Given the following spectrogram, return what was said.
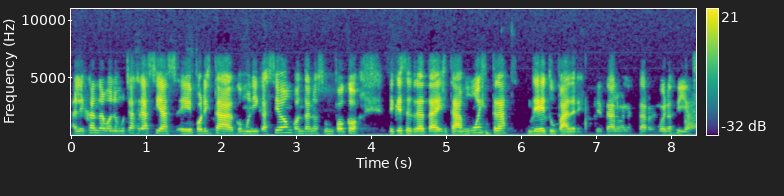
Alejandra, bueno, muchas gracias eh, por esta comunicación. Contanos un poco de qué se trata esta muestra de tu padre. ¿Qué tal? Buenas tardes, buenos días.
